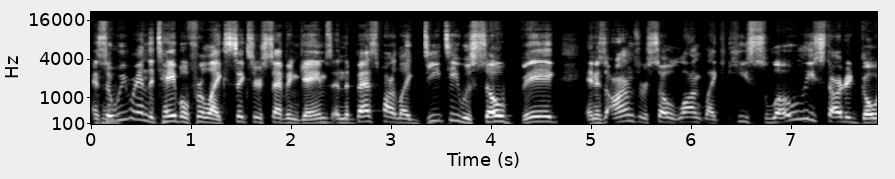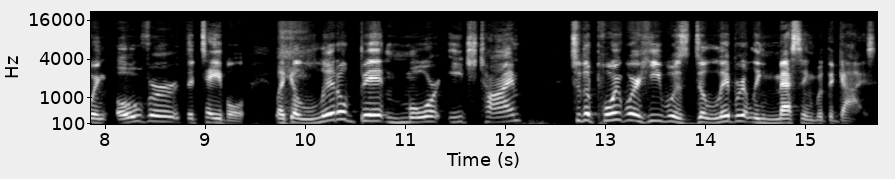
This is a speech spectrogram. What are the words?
And so hmm. we ran the table for like six or seven games. And the best part, like DT was so big and his arms were so long, like he slowly started going over the table, like a little bit more each time to the point where he was deliberately messing with the guys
